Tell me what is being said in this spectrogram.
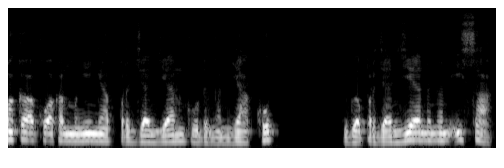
maka aku akan mengingat perjanjianku dengan Yakub, juga perjanjian dengan Ishak,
